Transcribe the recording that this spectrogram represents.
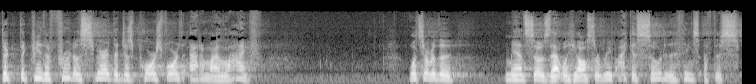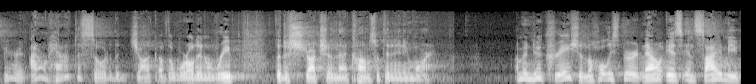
There, there could be the fruit of the Spirit that just pours forth out of my life. Whatsoever the man sows, that will he also reap. I can sow to the things of the Spirit. I don't have to sow to the junk of the world and reap the destruction that comes with it anymore. I'm a new creation. The Holy Spirit now is inside me,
